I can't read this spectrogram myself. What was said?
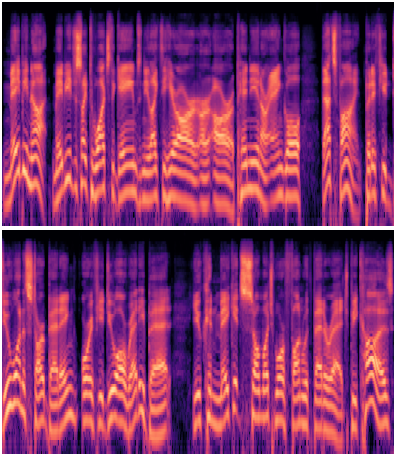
Maybe not. Maybe you just like to watch the games and you like to hear our, our, our opinion, our angle. That's fine. But if you do want to start betting, or if you do already bet, you can make it so much more fun with BettorEdge because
